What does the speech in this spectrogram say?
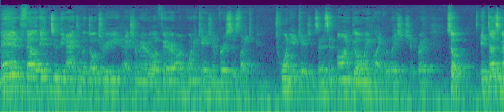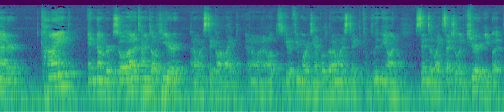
man fell into the act of adultery, extramarital affair on one occasion versus like 20 occasions. And it's an ongoing like relationship, right? So it does matter kind and number. So a lot of times I'll hear, I don't want to stick on like, I don't want to, I'll just give a few more examples, but I don't want to stick completely on sins of like sexual impurity. But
